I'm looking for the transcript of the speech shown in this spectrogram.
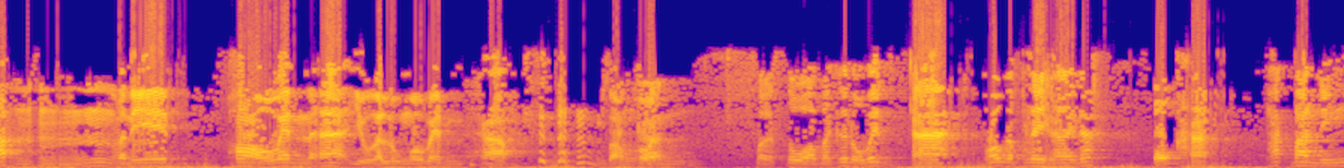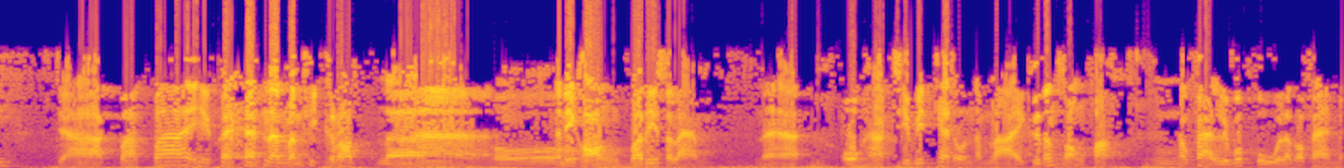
ครับอื้อหือวันนี้พ่อโอเว่นนะฮะ อยู่กับลุงโอเว่นครับสองคนเปิดตัวไมเคิลโอเว่นฮะพร้อมกับเพลงอะไรนะอกหักพักบ้านนี้ จากปากป้ายแฟนนั่นมันที่กรอตเหรอโอ้อันนี้ของบอดี้สแลมนะฮะอกหักชีวิตแค่โดนทำร้ายคือทั้งสองฝั่ง ทั้งแฟนลิเวอร์พูลแล้วก็แฟนแม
